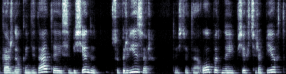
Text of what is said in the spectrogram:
каждого кандидата и собеседует супервизор, то есть это опытный психотерапевт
